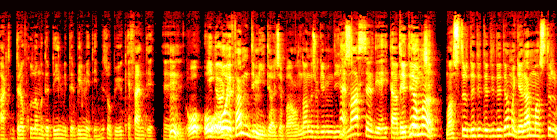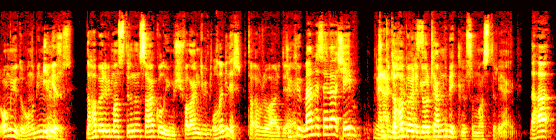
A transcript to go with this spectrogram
artık Dracula mıdır değil midir bilmediğimiz o büyük efendi. Hı, o, o, o efendi miydi acaba? Ondan da çok emin değiliz. yani Master diye hitap ettiği dedi ama için Master dedi dedi dedi ama gelen Master o muydu? Onu bilmiyoruz. bilmiyoruz. Daha böyle bir Master'ının sağ koluymuş falan gibi bir Olabilir. tavrı vardı yani. Çünkü ben mesela şey merak Çünkü daha böyle aslında. görkemli bekliyorsun Master yani. Daha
